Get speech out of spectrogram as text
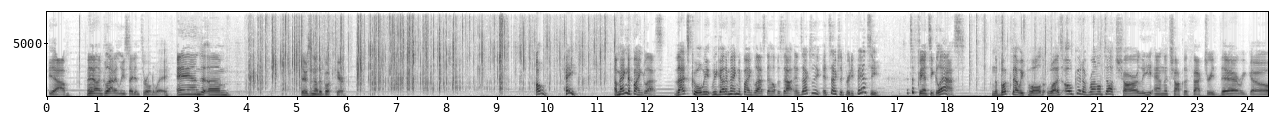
yeah. yeah. I'm glad at least I didn't throw it away. And um, there's another book here. Oh, hey, a magnifying glass. That's cool. We, we got a magnifying glass to help us out, and it's actually it's actually pretty fancy. It's a fancy glass. And the book that we pulled was, oh good, a Ronald Dahl, Charlie and the Chocolate Factory. There we go.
